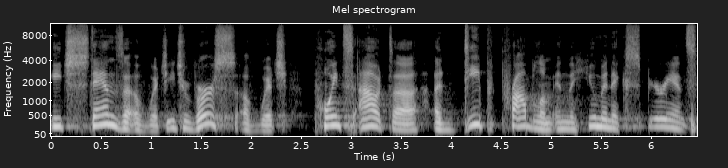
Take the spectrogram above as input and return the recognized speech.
each stanza of which, each verse of which points out a, a, deep problem in the human experience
